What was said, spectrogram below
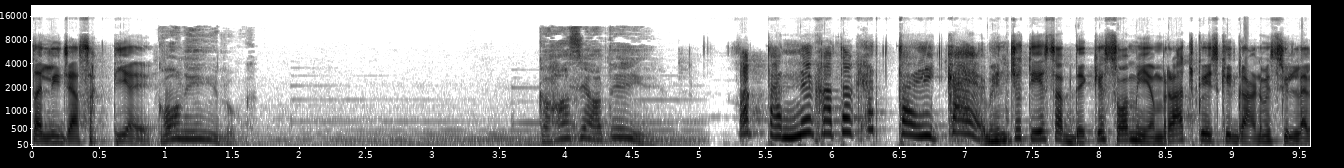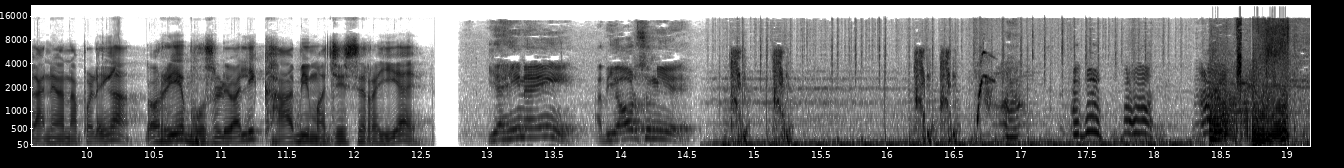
तली जा सकती है। कौन है ये लोग? कहाँ से आते हैं तलने का तो क्या तरीका है? भिंचत ये सब देख के स्वामी यमराज को इसकी गांड में सिल लगाने आना पड़ेगा। और ये भोसड़ी वाली खा भी मज़े से रही है। यही नहीं अभी और सुनिए। Ah!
